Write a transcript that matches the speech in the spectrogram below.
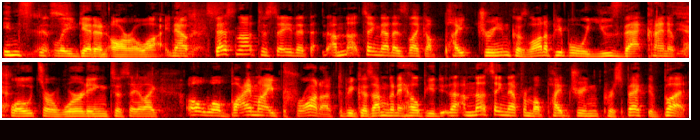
instantly yes. get an ROI. Now, yes. that's not to say that I'm not saying that as like a pipe dream because a lot of people will use that kind of yeah. quotes or wording to say like, oh, well, buy my product because I'm going to help you do that. I'm not saying that from a pipe dream perspective, but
